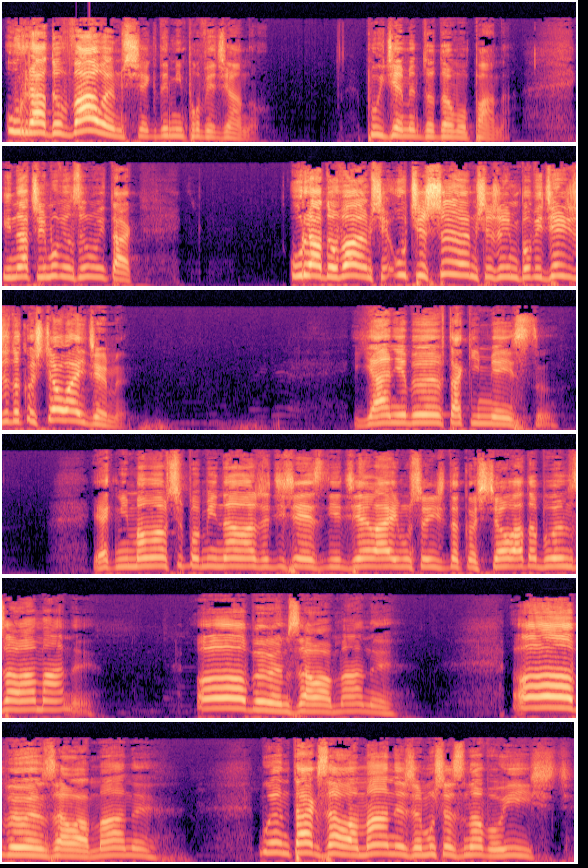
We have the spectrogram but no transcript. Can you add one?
Uradowałem się, gdy mi powiedziano, pójdziemy do domu Pana. Inaczej mówiąc, on mówi tak: Uradowałem się, ucieszyłem się, że mi powiedzieli, że do kościoła idziemy. Ja nie byłem w takim miejscu. Jak mi mama przypominała, że dzisiaj jest niedziela i muszę iść do kościoła, to byłem załamany. O, byłem załamany. O, byłem załamany. Byłem tak załamany, że muszę znowu iść.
